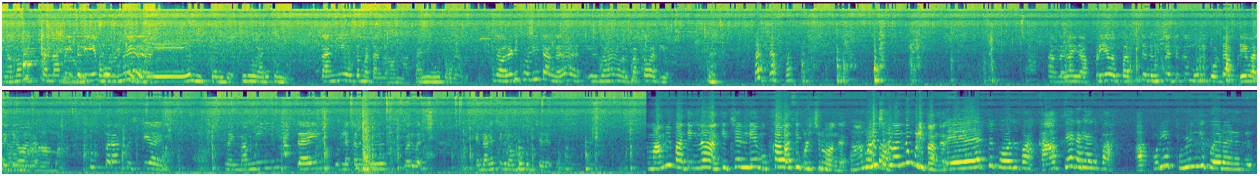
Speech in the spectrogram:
எங்க அம்மா மிக்ஸ் பண்ணாம இதுலயே போட்டுட்டு அப்படியே மிக்ஸ் பண்ணிட்டு திரும்ப அடைக்கணும் தண்ணி ஊத்த மாட்டாங்க. ஆமாம் தண்ணி ஊற்றக்கூடாது இது ஆல்ரெடி சொல்லிட்டாங்க. இதுதான் ஒரு பக்கவாத்தியம். அவ்வளவுதான். இது அப்படியே ஒரு பத்து நிமிஷத்துக்கு மூடி போட்டு அப்படியே வதக்கிடுவாங்க. ஆமாம் சூப்பரா கிறிஸ்பி ஆயிடும். மை மம்மி ஸ்டைல் உருளைக்கிழங்கு வறுவல். என் தங்கச்சிக்கு ரொம்ப பிடிச்சது. மம்மி பாத்தீங்கன்னா கிச்சன்லயே முக்காவாசி குளிச்சிருவாங்க. குளிச்சுட்டு வந்து குளிப்பாங்க. வேர்த்து போகுதுப்பா காத்தே கிடையாதுப்பா. அப்படியே புழுங்கி போயிடும் எனக்கு.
